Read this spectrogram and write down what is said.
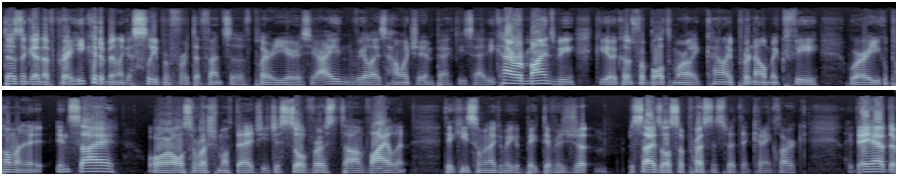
doesn't get enough credit. He could have been like a sleeper for defensive player of the year this year. I didn't realize how much impact he's had. He kind of reminds me, you know, it comes from Baltimore, like kind of like Pernell McPhee, where you could put him on the inside or also rush him off the edge. He's just so versatile and violent. I think he's someone that can make a big difference. Besides also Preston Smith and Kenny Clark, like they have the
